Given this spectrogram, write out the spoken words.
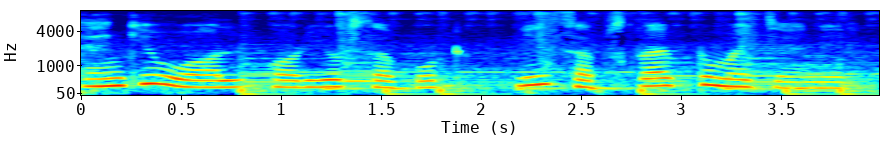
Thank you all for your support. Please subscribe to my channel.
